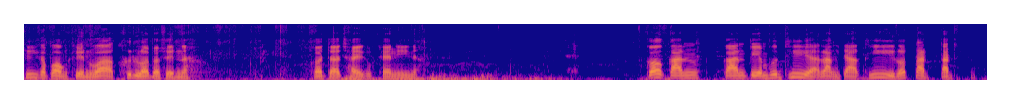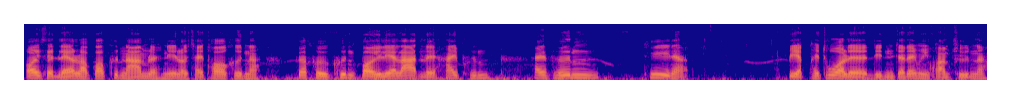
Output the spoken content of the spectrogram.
ที่กระป๋องเขียนว่าขึ้นร้อยเปอร์เซ็นต์นะ ก็จะใช้แค่นี้นะ ก็การการเตรียมพื้นที่อะหลังจากที่รถตัดตัดอ้อยเสร็จแล้วเราก็ขึ้นน้ำเลยนี่เราใช้ท่อขึ้นนะก็คือขึ้นปล่อยเรี่ยราดเลยให้พื้นให้พื้นที่เนี่ย เปียกให้ทั่วเลย ดินจะได้มีความชื้นนะ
